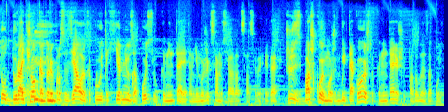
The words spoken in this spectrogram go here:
Тот дурачок, который просто взял и какую-то херню запостил в комментарии, там, где мужик сам себя отсасывает. Это что же с башкой может быть такое, что в комментарии что-то подобное запостить?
